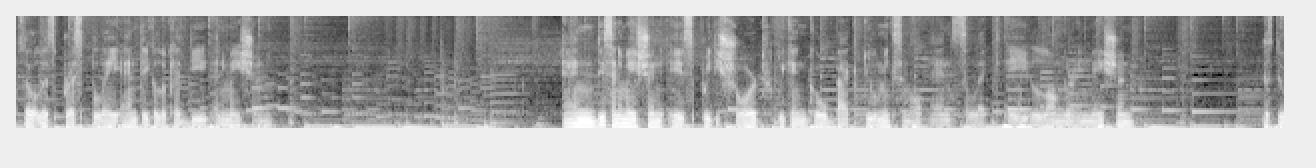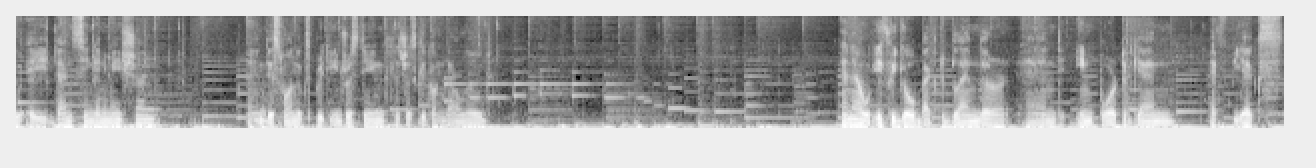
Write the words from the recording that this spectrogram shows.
So let's press play and take a look at the animation. And this animation is pretty short. We can go back to Mixamo and select a longer animation. Let's do a dancing animation. And this one looks pretty interesting. Let's just click on download. And now if we go back to Blender and import again FBX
